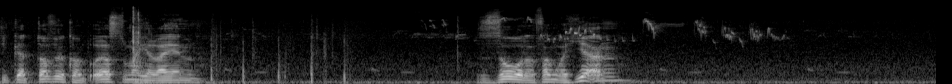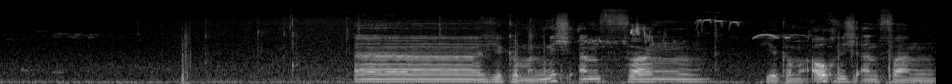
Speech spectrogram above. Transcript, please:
Die Kartoffel kommt erst mal hier rein. So, dann fangen wir hier an. Äh, hier kann man nicht anfangen. Hier kann man auch nicht anfangen.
